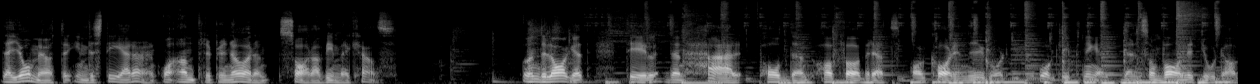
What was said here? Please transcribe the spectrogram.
där jag möter investeraren och entreprenören Sara Wimmerkrans. Underlaget till den här podden har förberetts av Karin Nygård och klippningen den som vanligt gjord av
